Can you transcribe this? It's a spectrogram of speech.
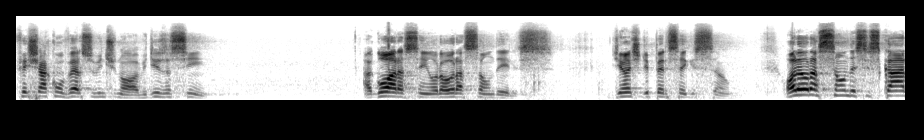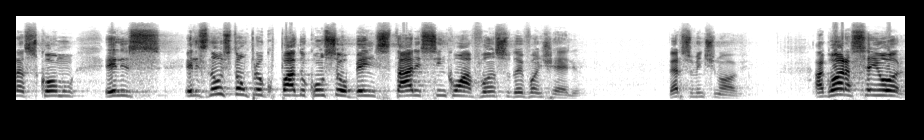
fechar com o verso 29. Diz assim: Agora, Senhor, a oração deles, diante de perseguição. Olha a oração desses caras, como eles eles não estão preocupados com o seu bem-estar e sim com o avanço do Evangelho. Verso 29. Agora, Senhor,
